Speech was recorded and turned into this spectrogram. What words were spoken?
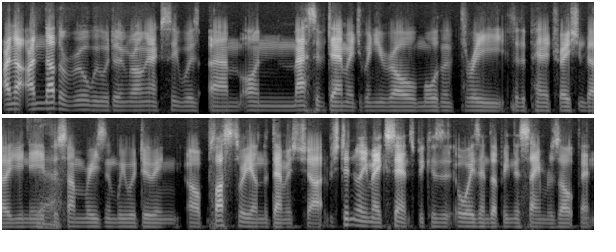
Another rule we were doing wrong actually was um, on massive damage when you roll more than three for the penetration value you need. Yeah. For some reason, we were doing oh, plus three on the damage chart, which didn't really make sense because it always ends up being the same result then.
